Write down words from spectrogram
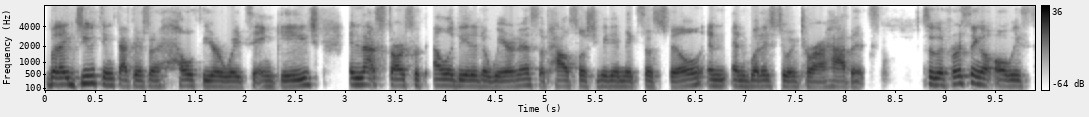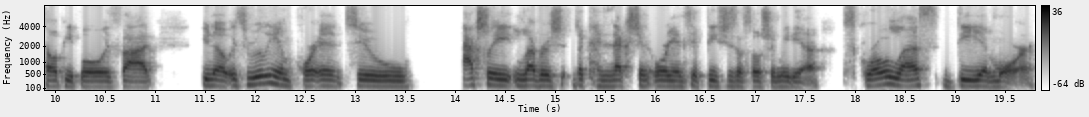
But I do think that there's a healthier way to engage. And that starts with elevated awareness of how social media makes us feel and, and what it's doing to our habits. So the first thing I always tell people is that, you know, it's really important to actually leverage the connection oriented features of social media scroll less dm more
